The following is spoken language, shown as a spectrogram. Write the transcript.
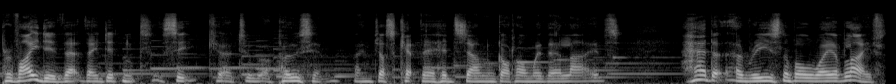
provided that they didn't seek uh, to oppose him and just kept their heads down and got on with their lives, had a reasonable way of life.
